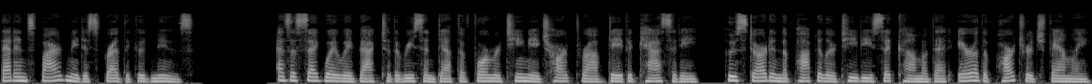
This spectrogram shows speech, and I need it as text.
that inspired me to spread the good news. As a segue way back to the recent death of former teenage heartthrob David Cassidy, who starred in the popular TV sitcom of that era The Partridge Family,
